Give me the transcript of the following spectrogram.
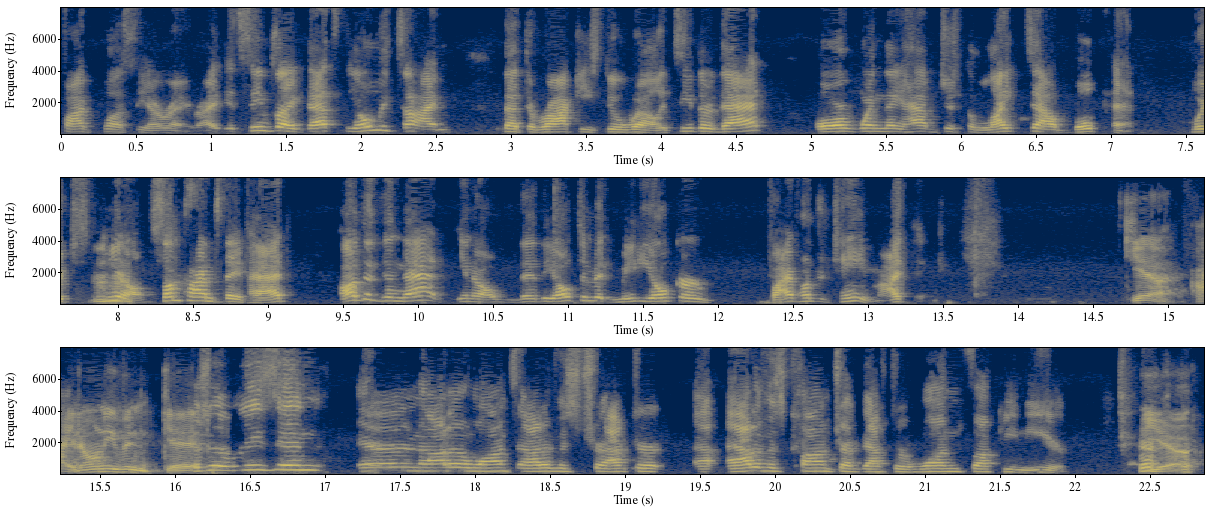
five plus ERA, right? It seems like that's the only time that the Rockies do well. It's either that or when they have just a lights out bullpen, which Mhm. you know sometimes they've had. Other than that, you know they're the ultimate mediocre 500 team. I think. Yeah, I don't even get. There's a reason Arenado wants out of his tractor, uh, out of his contract after one fucking year. Yeah.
